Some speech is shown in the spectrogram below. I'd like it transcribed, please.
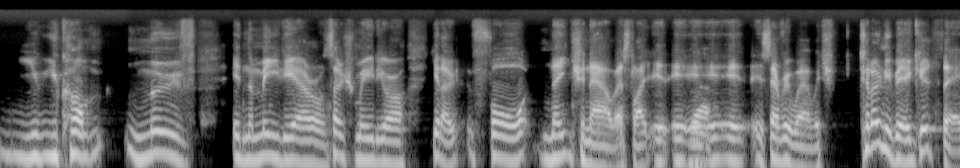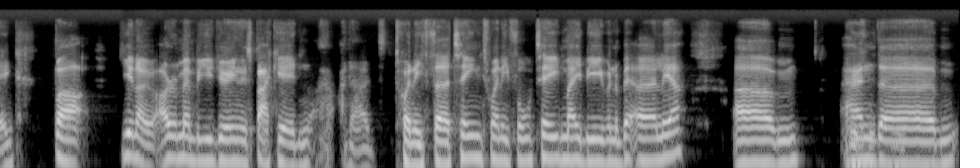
you you can't move in the media or on social media or you know for nature now. It's like it, it, Yeah. it, it, it's everywhere, which can only be a good thing. But you know, I remember you doing this back in I don't know 2013, 2014, maybe even a bit earlier. Um, and um,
